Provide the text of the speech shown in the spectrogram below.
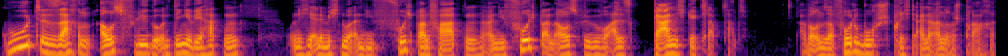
gute Sachen, Ausflüge und Dinge wir hatten. Und ich erinnere mich nur an die furchtbaren Fahrten, an die furchtbaren Ausflüge, wo alles gar nicht geklappt hat. Aber unser Fotobuch spricht eine andere Sprache.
